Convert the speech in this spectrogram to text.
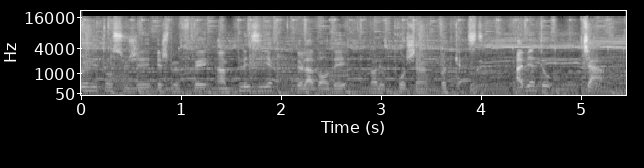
donner ton sujet et je me ferai un plaisir de l'aborder dans les prochains podcasts. A bientôt, ciao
